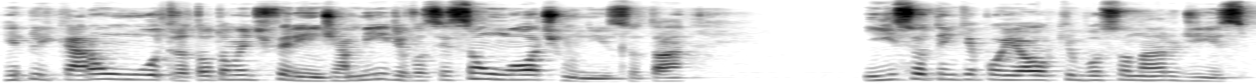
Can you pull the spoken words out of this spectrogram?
replicaram outra totalmente diferente. A mídia, vocês são ótimos nisso, tá? E isso eu tenho que apoiar o que o Bolsonaro diz.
